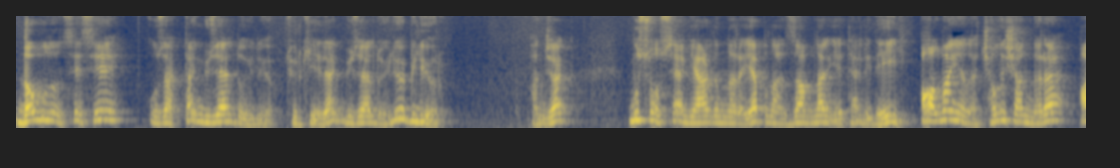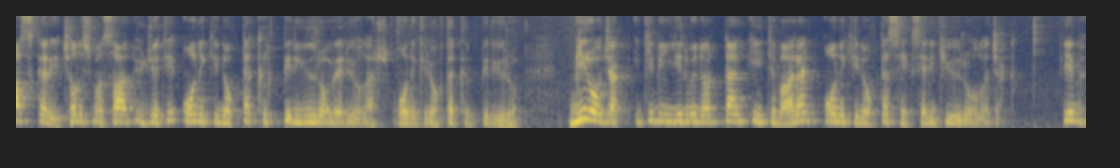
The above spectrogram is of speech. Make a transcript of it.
Davulun sesi uzaktan güzel duyuluyor. Türkiye'den güzel duyuluyor biliyorum. Ancak bu sosyal yardımlara yapılan zamlar yeterli değil. Almanya'da çalışanlara asgari çalışma saat ücreti 12.41 euro veriyorlar. 12.41 euro. 1 Ocak 2024'ten itibaren 12.82 euro olacak. Değil mi?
